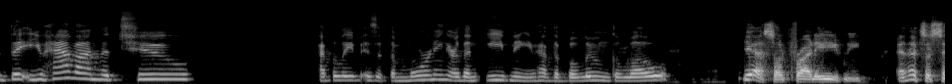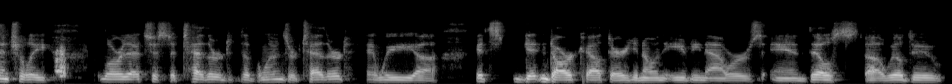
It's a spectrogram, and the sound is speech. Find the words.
the you have on the two I believe is it the morning or the evening you have the balloon glow Yes, on Friday evening. And that's essentially, Laura, that's just a tethered, the balloons are tethered and we, uh, it's getting dark out there, you know, in the evening hours and they'll, uh, we'll do,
